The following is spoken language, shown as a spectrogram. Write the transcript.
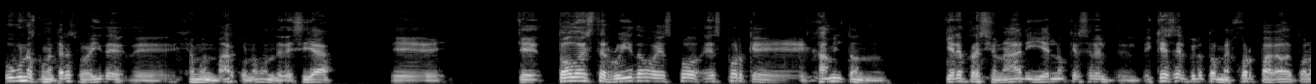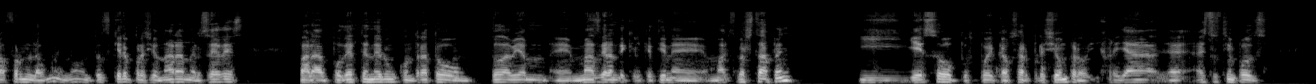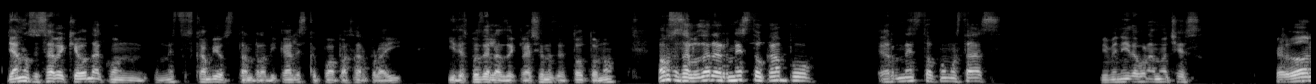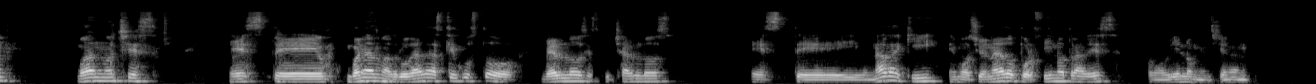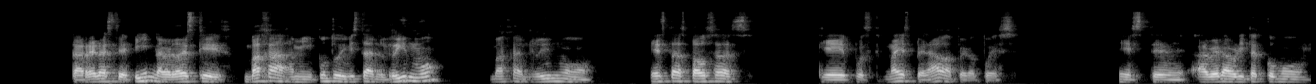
hubo unos comentarios por ahí de, de Helmut Marko, ¿no? Donde decía eh, que todo este ruido es, po- es porque Hamilton quiere presionar y él no quiere ser el, quiere ser el piloto mejor pagado de toda la Fórmula Uno, ¿no? Entonces quiere presionar a Mercedes para poder tener un contrato todavía eh, más grande que el que tiene Max Verstappen y eso pues puede causar presión, pero ya a estos tiempos ya no se sabe qué onda con, con estos cambios tan radicales que pueda pasar por ahí y después de las declaraciones de Toto, ¿no? Vamos a saludar a Ernesto Campo. Ernesto, ¿cómo estás? Bienvenido, buenas noches. Perdón, buenas noches. Este, buenas madrugadas, qué gusto verlos, escucharlos. Este, nada, aquí emocionado por fin otra vez, como bien lo mencionan, carrera este fin. La verdad es que baja a mi punto de vista el ritmo, baja el ritmo estas pausas que pues nadie esperaba, pero pues este, a ver ahorita cómo,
